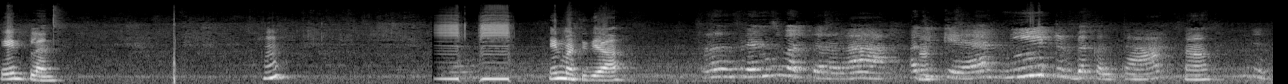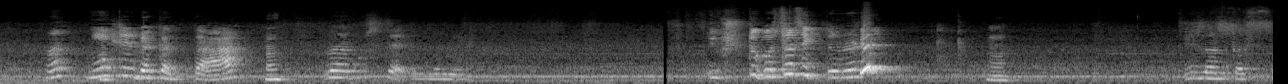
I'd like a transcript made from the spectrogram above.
ಏನು ಪ್ಲ್ಯಾನ್ ಹ್ಞೂ ಏನು ಮಾಡ್ತಿದ್ಯಾ? ಫ್ರೆಂಡ್ಸ್ ಬರ್ತಾರಲ್ಲ ಅದಕ್ಕೆ ನೀಟ್ ಇರ್ಬೇಕಂತ. ಹಾಂ. ನೀಟ್ ಇರ್ಬೇಕಂತ. ಇಷ್ಟು ಗೊಸ ಸಿಕ್ತು ನೋಡಿ ಹ್ಞೂ ಇಲ್ಲೊಂದು ಕಸ.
